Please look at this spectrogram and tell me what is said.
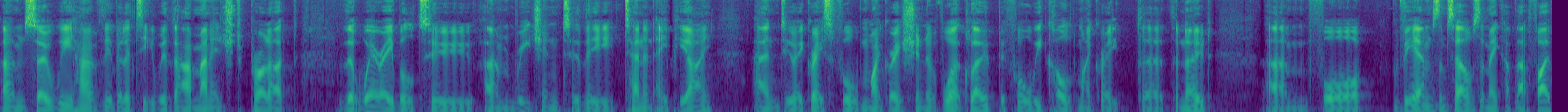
Um, so we have the ability with our managed product that we're able to um, reach into the tenant API and do a graceful migration of workload before we cold migrate the, the node. Um, for VMs themselves that make up that 5%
